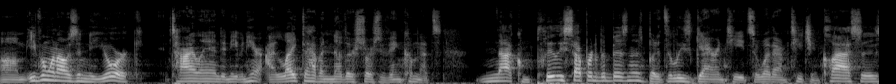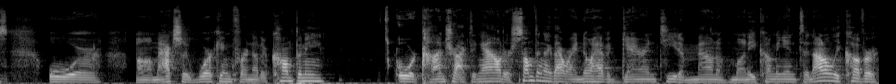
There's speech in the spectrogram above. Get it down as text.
um, even when I was in New York, Thailand and even here, I like to have another source of income that's not completely separate of the business, but it's at least guaranteed. So whether I'm teaching classes or um, actually working for another company or contracting out or something like that, where I know I have a guaranteed amount of money coming in to not only cover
